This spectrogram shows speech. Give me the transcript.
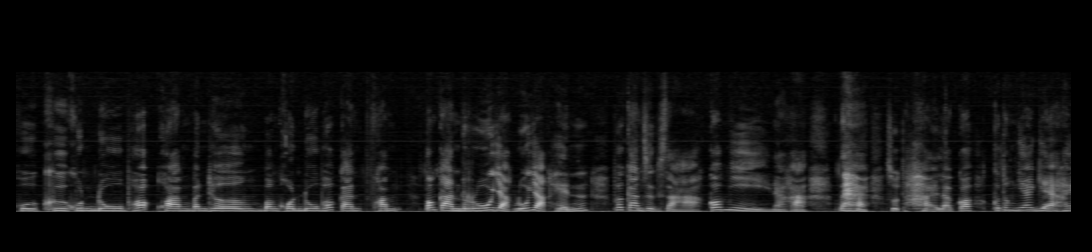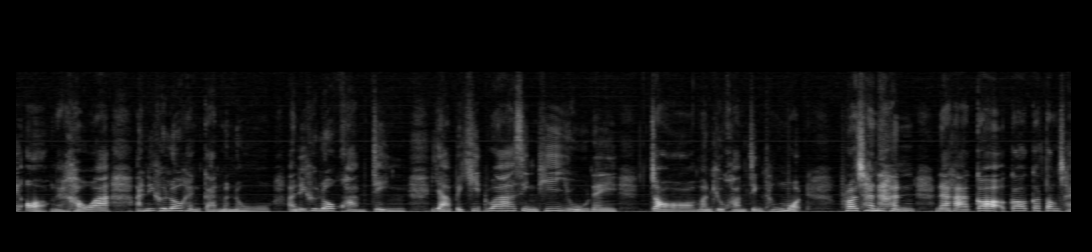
คือคือคุณดูเพราะความบันเทิง บางคนดูเพราะการความต้องการรู้อยากรู้อยากเห็นเพื่อการศึกษาก็มีนะคะ แต่สุดท้ายแล้วก็ก็ต้องแยกแยะให้ออกนะคะว่า อันนี้คือโลกแห่งการมโน อันนี้คือโลกความจริง อย่าไปคิดว่าสิ่งที่อยู่ในจอมันคือความจริงทั้งหมด เพราะฉะนั้นนะคะก็ก็ก็ต้องใช้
